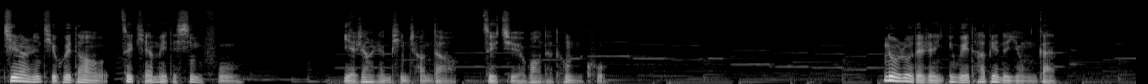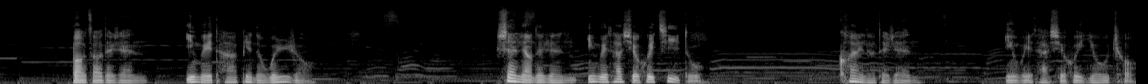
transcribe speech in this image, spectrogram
既让人体会到最甜美的幸福，也让人品尝到最绝望的痛苦。懦弱的人因为他变得勇敢，暴躁的人因为他变得温柔，善良的人因为他学会嫉妒，快乐的人因为他学会忧愁。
